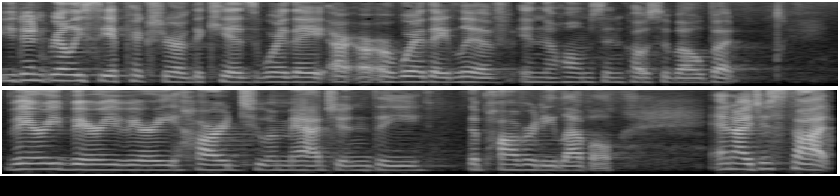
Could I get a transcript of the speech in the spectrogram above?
You didn't really see a picture of the kids where they or, or where they live in the homes in Kosovo, but very, very, very hard to imagine the the poverty level. And I just thought,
